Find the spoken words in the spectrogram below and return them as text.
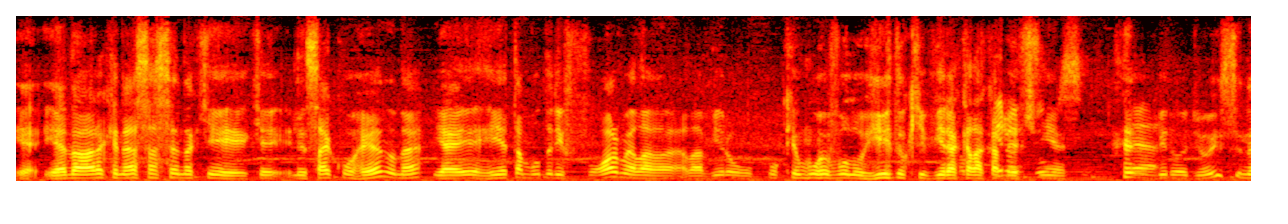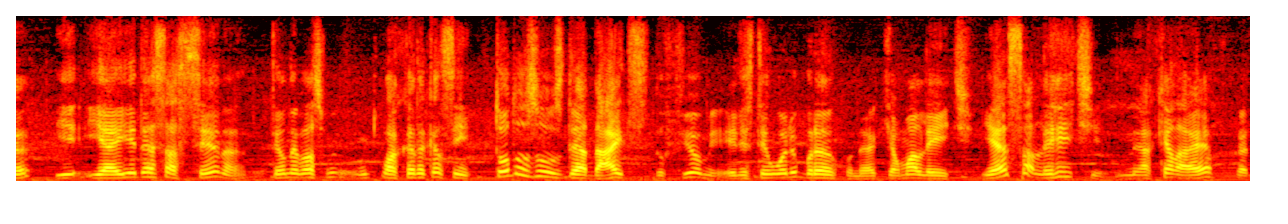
E é- e é da hora que nessa cena que, que ele sai correndo, né? E a Henrietta muda de forma, ela, ela vira um Pokémon evoluído que vira aquela cabecinha. É. virou Juice, né? E, e aí dessa cena tem um negócio mu- muito bacana que assim, todos os Deadites do filme, eles têm um olho branco, né? Que é uma lente. E essa lente, naquela época,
